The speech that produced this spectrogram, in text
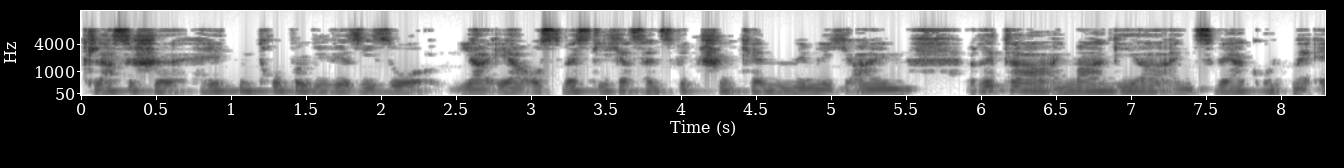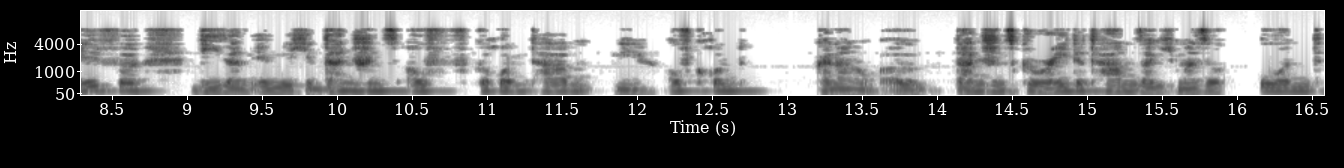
klassische Heldentruppe, wie wir sie so ja eher aus westlicher Science Fiction kennen, nämlich ein Ritter, ein Magier, ein Zwerg und eine Elfe, die dann irgendwelche Dungeons aufgeräumt haben, nee, aufgeräumt, keine Ahnung, äh, Dungeons geradet haben, sage ich mal so. Und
